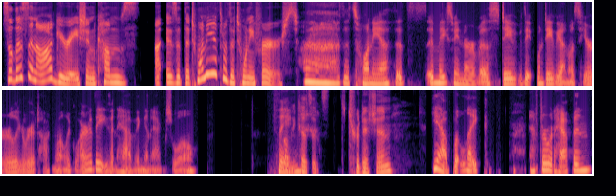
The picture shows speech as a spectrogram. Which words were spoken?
So this inauguration comes. Uh, is it the twentieth or the twenty first? Ah, the twentieth. It's it makes me nervous. Dave, Da- when Davion was here earlier, we were talking about like why are they even having an actual thing? Oh, because it's tradition. yeah, but like after what happened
